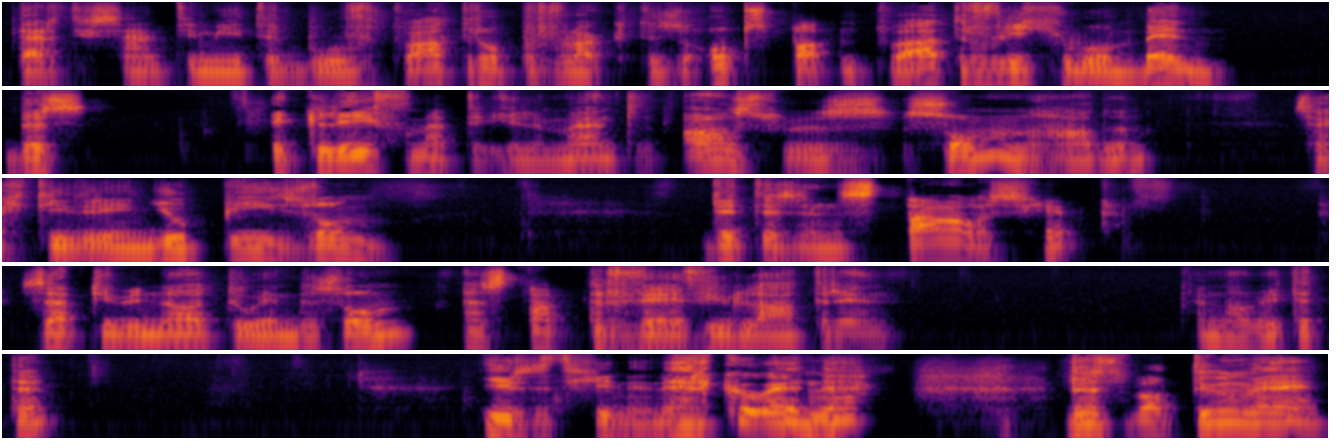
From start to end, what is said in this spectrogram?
30 centimeter boven het wateroppervlak. Dus opspattend water vliegt gewoon binnen. Dus ik leef met de elementen. Als we zon hadden, zegt iedereen, joepie, zon. Dit is een stalen schip. Zet u een auto in de zon en stapt er vijf uur later in. En dan weet het, hè. Hier zit geen airco in, hè. Dus wat doen wij?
